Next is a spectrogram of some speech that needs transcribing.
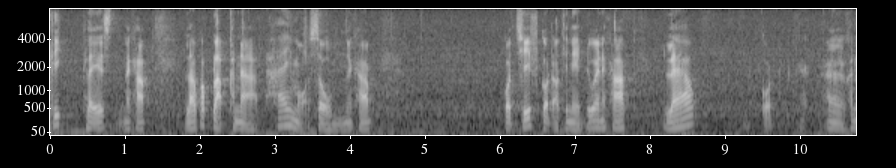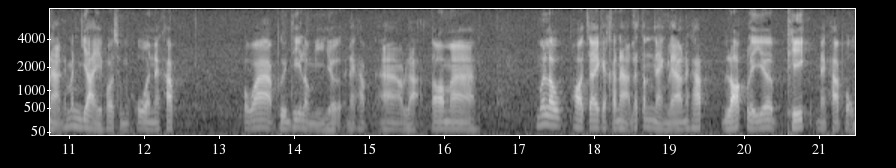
คลิก place นะครับแล้วก็ปรับขนาดให้เหมาะสมนะครับ กด shift กด alternate ด้วยนะครับ แล้วกดขนาดให้มันใหญ่พอสมควรนะครับ เพราะว่าพื้นที่เรามีเยอะนะครับเอาวละต่อมาเมื่อเราพอใจกับขนาดและตำแหน่งแล้วนะครับ ล็อก layer pick นะครับผม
